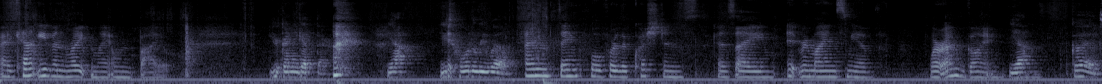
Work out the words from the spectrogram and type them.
I can't even write my own bio. You're gonna get there. yeah, you It- totally will. I'm thankful for the questions because I it reminds me of where I'm going. Yeah, good.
